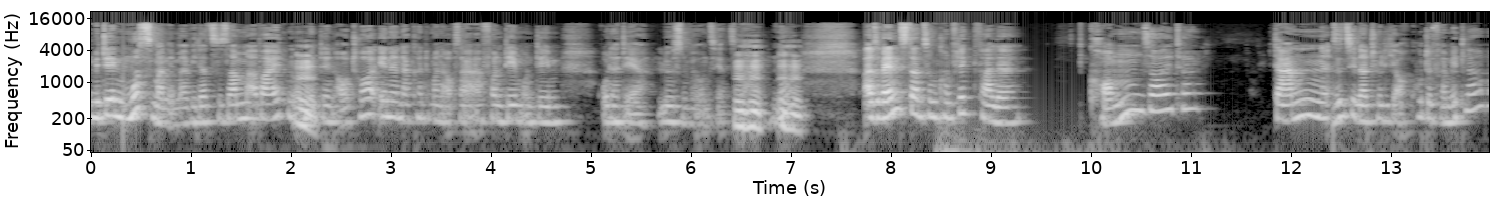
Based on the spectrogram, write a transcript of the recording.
mit denen muss man immer wieder zusammenarbeiten und mhm. mit den AutorInnen, da könnte man auch sagen, ah, von dem und dem oder der lösen wir uns jetzt mal. Mhm. Ne? Mhm. Also wenn es dann zum Konfliktfalle kommen sollte, dann sind sie natürlich auch gute Vermittler.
